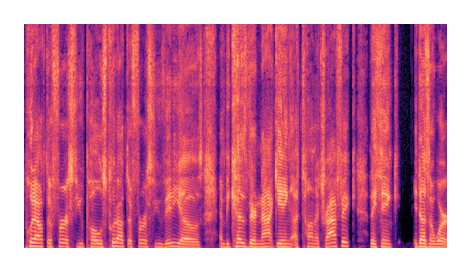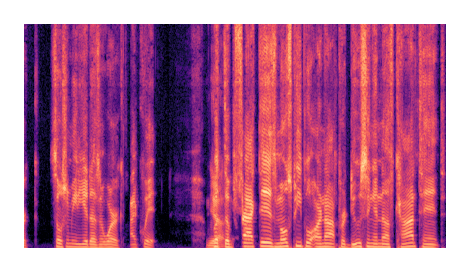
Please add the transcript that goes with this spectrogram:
put out their first few posts, put out their first few videos, and because they're not getting a ton of traffic, they think it doesn't work. social media doesn't work. I quit. Yeah. But the fact is, most people are not producing enough content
